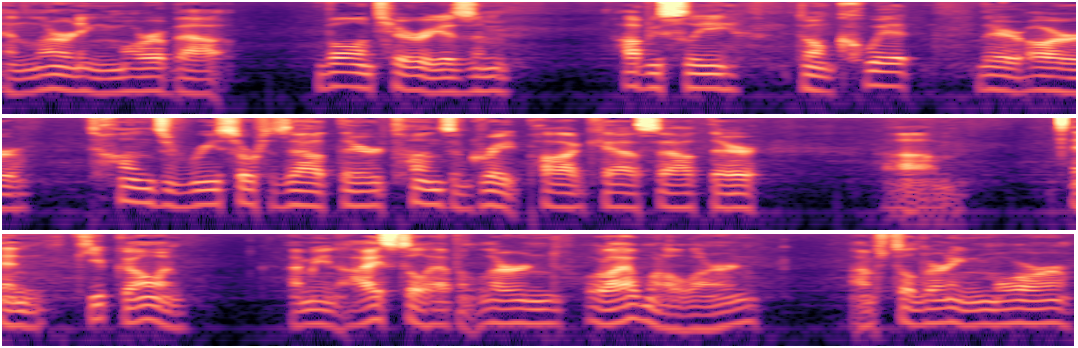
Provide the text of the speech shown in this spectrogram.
and learning more about voluntarism, obviously don't quit. There are tons of resources out there, tons of great podcasts out there, um, and keep going. I mean, I still haven't learned what I want to learn. I'm still learning more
